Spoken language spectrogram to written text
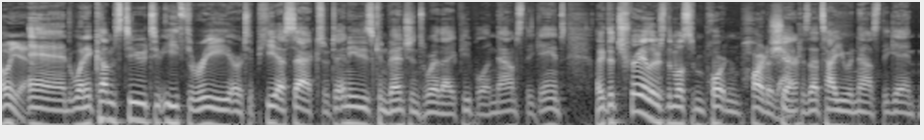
Oh yeah. And when it comes to to E3 or to PSX or to any of these conventions where like people announce the games, like the trailer is the most important part of that because that's how you announce the game.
